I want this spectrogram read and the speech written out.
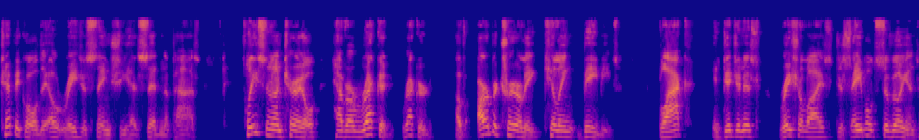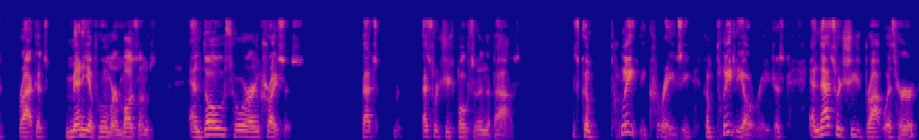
typical of the outrageous things she has said in the past. Police in Ontario have a record record of arbitrarily killing babies, black, indigenous, racialized, disabled civilians, brackets, many of whom are Muslims, and those who are in crisis. That's that's what she's posted in the past. It's completely crazy, completely outrageous, and that's what she's brought with her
